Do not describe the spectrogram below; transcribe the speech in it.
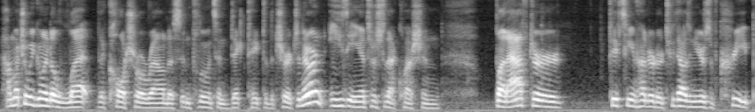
how much are we going to let the culture around us influence and dictate to the church? And there aren't easy answers to that question. But after 1500 or 2000 years of creep,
